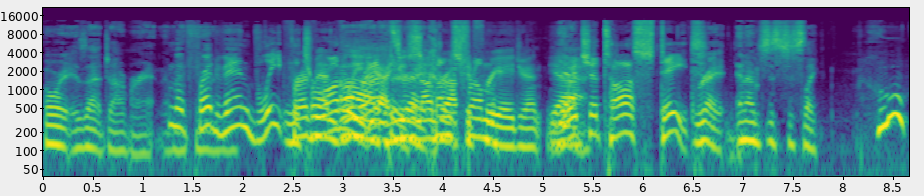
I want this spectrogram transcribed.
Or is that Ja Morant? Am I Fred thinking- VanVleet, and Fred the Toronto Vleet, Vleet, yeah, yeah, Raptors he was an comes from free agent. Yeah. Wichita State. Right, and I'm just just like, who?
